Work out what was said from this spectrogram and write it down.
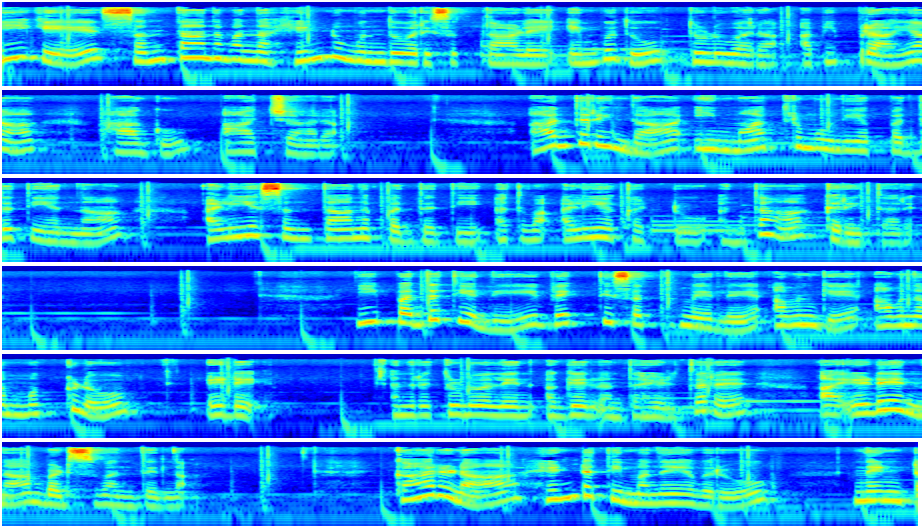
ಹೀಗೆ ಸಂತಾನವನ್ನು ಹೆಣ್ಣು ಮುಂದುವರಿಸುತ್ತಾಳೆ ಎಂಬುದು ತುಳುವರ ಅಭಿಪ್ರಾಯ ಹಾಗೂ ಆಚಾರ. ಆದ್ದರಿಂದ ಈ ಮಾತೃಮೂಲಿಯ ಪದ್ಧತಿಯನ್ನು ಅಳಿಯ ಸಂತಾನ ಪದ್ಧತಿ ಅಥವಾ ಅಳಿಯ ಕಟ್ಟು ಅಂತ ಕರೀತಾರೆ. ಈ ಪದ್ಧತಿಯಲ್ಲಿ ವ್ಯಕ್ತಿ ಸತ್ತ ಮೇಲೆ ಅವನಿಗೆ ಅವನ ಮಕ್ಕಳು ಎಡೆ, ಅಂದರೆ ತುಳುವಲೇನು ಅಗೆಲ್ ಅಂತ ಹೇಳ್ತಾರೆ, ಆ ಎಡೆಯನ್ನು ಬಡಿಸುವಂತಿಲ್ಲ. ಕಾರಣ ಹೆಂಡತಿ ಮನೆಯವರು ನೆಂಟ.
